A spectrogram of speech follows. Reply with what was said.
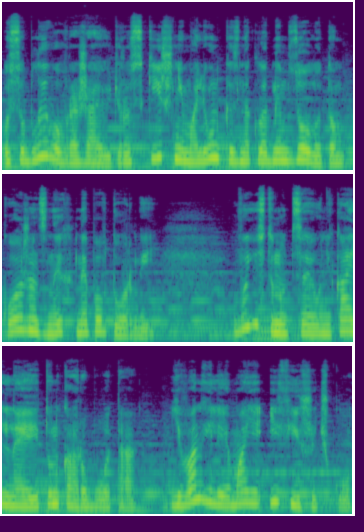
Особливо вражають розкішні малюнки з накладним золотом, кожен з них неповторний. Воістину, це унікальна і тонка робота. Євангеліє має і фішечку.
